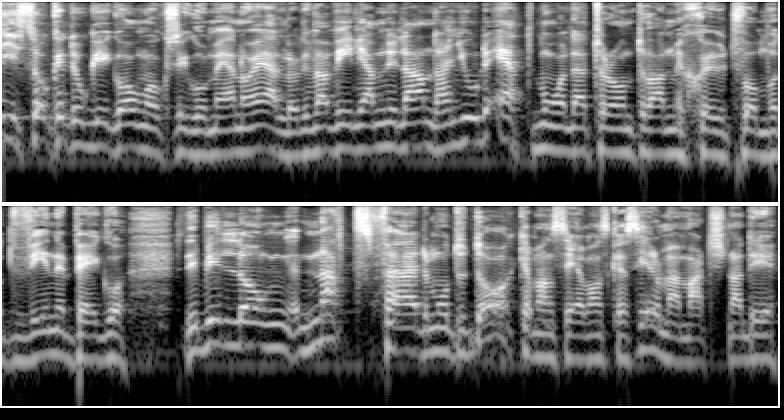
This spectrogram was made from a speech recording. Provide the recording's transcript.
Ishockey drog igång också igår med NHL och det var William Nylander. Han gjorde ett mål där Toronto vann med 7-2 mot Winnipeg. Och det blir lång nattsfärd mot dag kan man säga om man ska se de här matcherna. Det är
